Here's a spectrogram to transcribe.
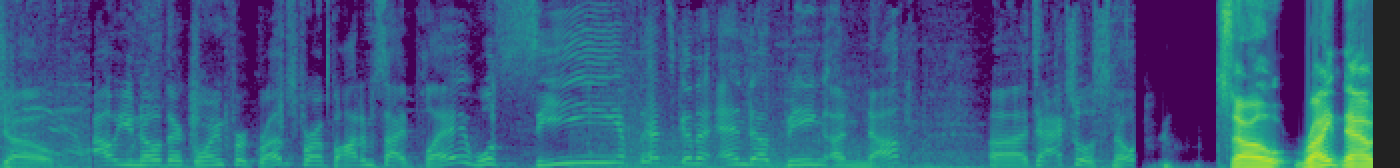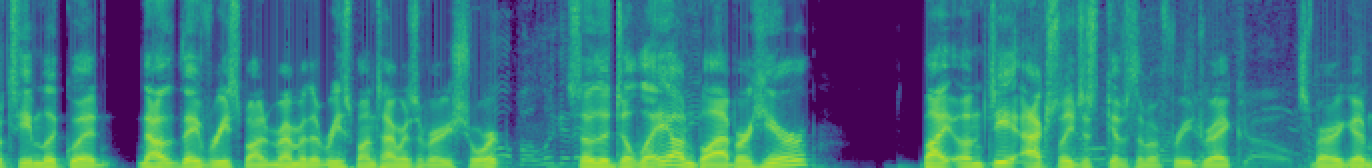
Joe. How you know they're going for grubs for a bottom side play? We'll see if that's going to end up being enough uh, to actual snow. So right now, Team Liquid, now that they've respawned, remember the respawn timers are very short. So the delay on Blaber here by Umti actually just gives them a free Drake. It's very good.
